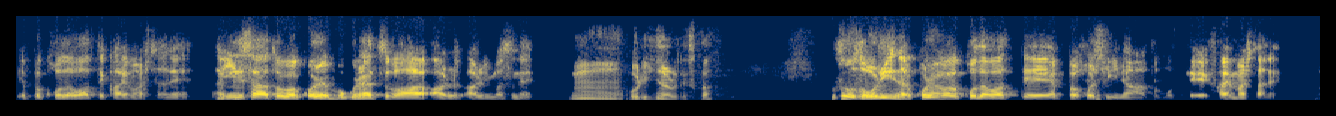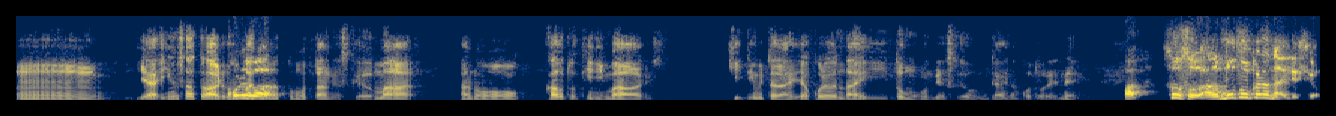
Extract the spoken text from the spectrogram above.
やっぱこだわって買いましたね。うインん。サートがこれ僕のやつはある、ありますね。うんオリジナルですか？そうそう、オリジナル。これはこだわって、やっぱり欲しいなと思って買いましたね。うん。いや、インサートあるんこれは、かなと思ったんですけど、まあ、あの、買うときにまあ、聞いてみたら、いや、これはないと思うんですよ、みたいなことでね。あ、そうそう、あの、元からないですよ。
